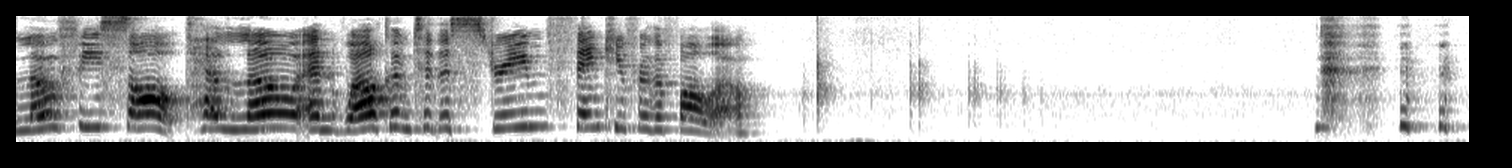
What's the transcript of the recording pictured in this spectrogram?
Lofi Salt, hello and welcome to the stream. Thank you for the follow.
